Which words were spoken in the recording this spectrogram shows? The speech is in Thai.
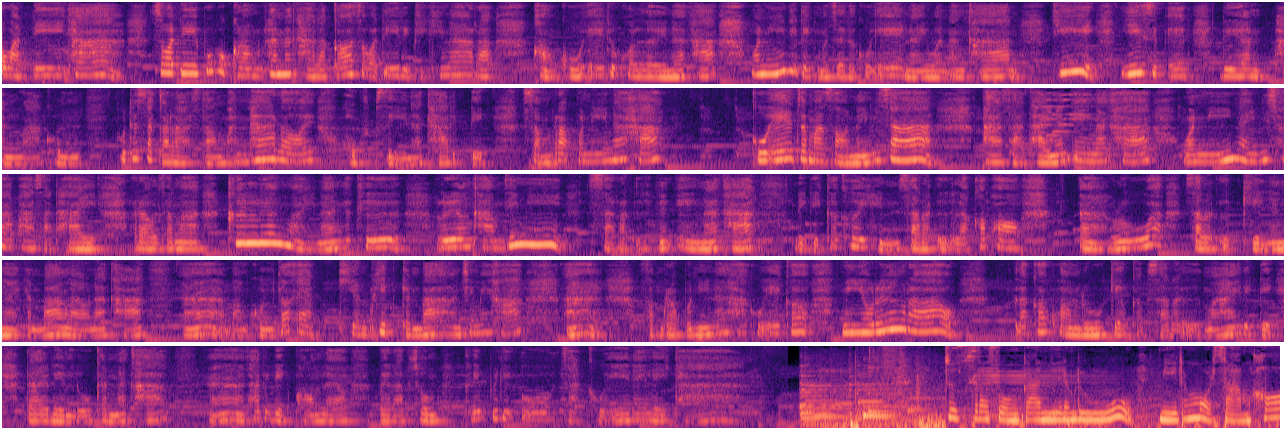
สวัสดีค่ะ สวัสดีผู้ปกครองทุกท่านนะคะ แล้วก็สวัสดีเด็กๆที่น่ารักของครูเอทุกคนเลยนะคะ วันนี้เด็กๆมาเจอกับครูเอในวันอังคารที่ 21 เดือนธันวาคม พุทธศักราช 2564 นะคะ เด็กๆสำหรับวันนี้นะคะ ครูเอจะมาสอนในวิชา ภาษาไทยนั่นเองนะคะ วันนี้ในวิชาภาษาไทย เราจะมาขึ้นเรื่องใหม่นั่นก็คือ เรื่องคำที่มีสระอึนั่นเองนะคะ เด็กๆก็เคยเห็นสระอึแล้วก็พออรู้ว่าสระอึเขียนยังไงกันบ้างแล้วนะคะบางคนก็แอบเขียนผิดกันบ้างใช่ไหมคะอ่าสำหรับวันนี้นะคะครูเอก็มีเรื่องราว แล้วก็ความรู้เกี่ยวกับสระอึมาให้เด็กๆ ได้เรียนรู้กันนะคะถ้าเด็กๆพร้อมแล้วไปรับชมคลิปวิดีโอจากครูเอได้เลยค่ะ จุดประสงค์การเรียนรู้มีทั้งหมด 3 ข้อ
